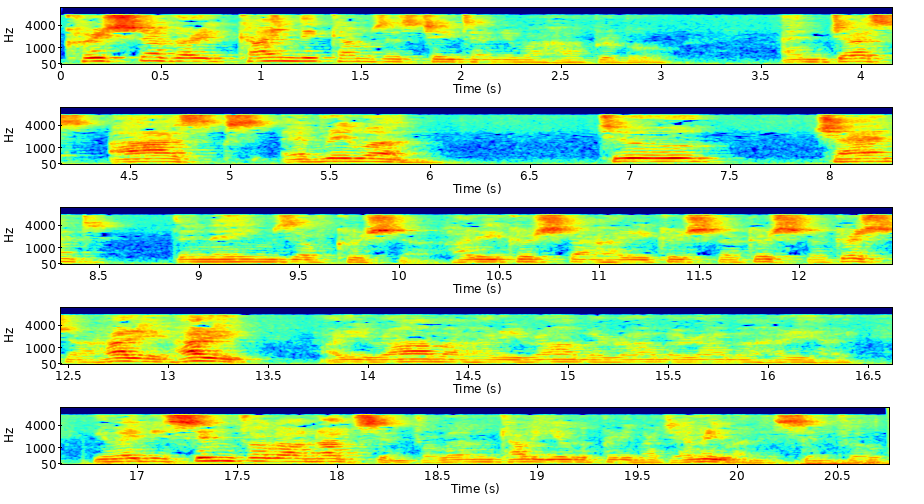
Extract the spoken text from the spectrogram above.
Krishna very kindly comes as Chaitanya Mahaprabhu and just asks everyone to chant the names of Krishna. Hare Krishna, Hare Krishna, Krishna Krishna, Hare Hare, Hare Rama, Hare Rama, Rama Rama, Hare Hare. You may be sinful or not sinful. In Kali Yuga, pretty much everyone is sinful.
